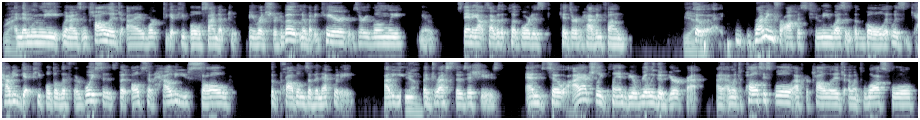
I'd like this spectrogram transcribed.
Right. And then when we when I was in college, I worked to get people signed up to be registered to vote. Nobody cared. It was very lonely, you know, standing outside with a clipboard as kids are having fun. yeah. So uh, running for office to me wasn't the goal. It was how do you get people to lift their voices, but also how do you solve the problems of inequity? How do you Yeah. address those issues? And so I actually planned to be a really good bureaucrat. I, I went to policy school after college. I went to law school.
